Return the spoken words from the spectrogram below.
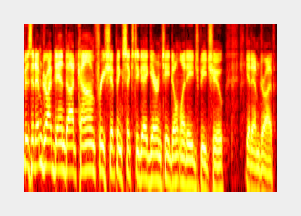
Visit mdrivedan.com. Free shipping, 60 day guarantee. Don't let age beat you. Get M Drive.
